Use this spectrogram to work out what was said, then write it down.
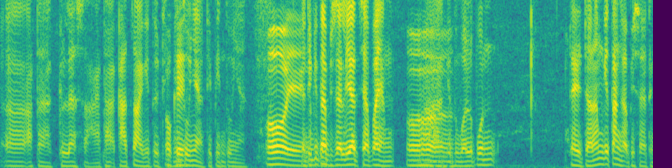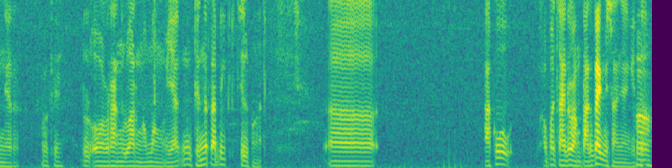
eh, ada gelas, ada kaca gitu di Oke. pintunya, di pintunya. Oh iya. Jadi kita bisa lihat siapa yang nah, gitu, walaupun dari dalam kita nggak bisa dengar Oke. lu- orang luar ngomong, ya dengar tapi kecil banget. Eh, aku apa cari ruang praktek misalnya gitu, Ah.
